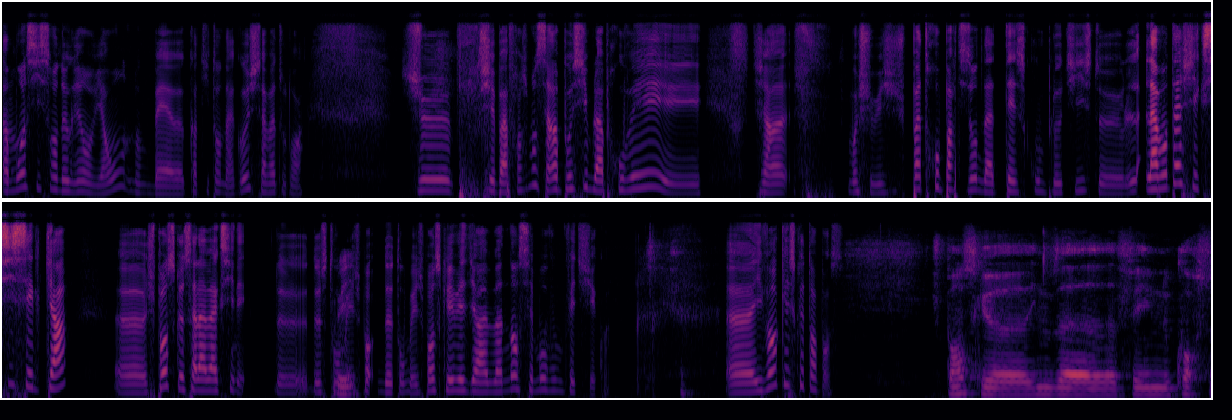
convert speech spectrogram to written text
à moins 600 degrés environ. Donc, ben, quand il tourne à gauche, ça va tout droit. Je, je sais pas, franchement, c'est impossible à prouver. J'ai un moi, je suis, suis pas trop partisan de la thèse complotiste. Euh, l'avantage, c'est que si c'est le cas, euh, je pense que ça l'a vacciné de, de, se tomber, je, de tomber. Je pense qu'il va se dire ah, maintenant, c'est bon, vous me faites chier. quoi. Euh, Yvan, qu'est-ce que t'en penses? Je pense qu'il nous a fait une course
